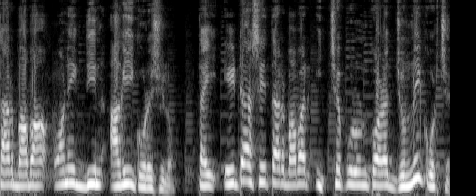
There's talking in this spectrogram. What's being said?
তার বাবা অনেক দিন আগেই করেছিল। তাই এটা সে তার বাবার ইচ্ছা পূরণ করার জন্যই করছে।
